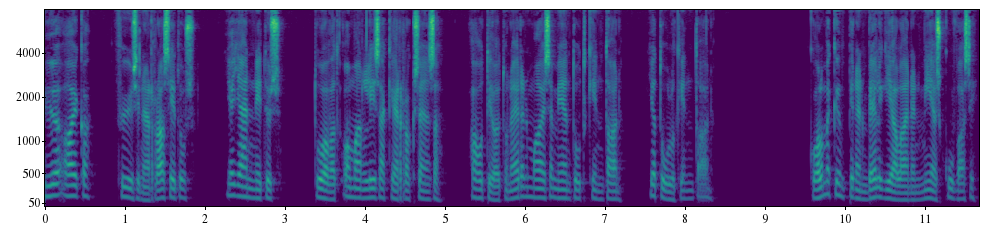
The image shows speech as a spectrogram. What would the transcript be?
Yöaika, fyysinen rasitus ja jännitys tuovat oman lisäkerroksensa autioituneiden maisemien tutkintaan ja tulkintaan. Kolmekymppinen belgialainen mies kuvasi.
